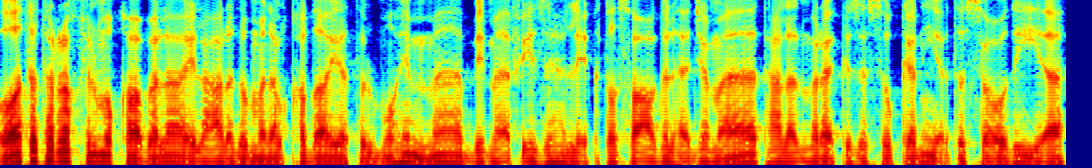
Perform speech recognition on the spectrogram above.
وتطرق في المقابلة إلى عدد من القضايا المهمة بما في ذلك تصاعد الهجمات على المراكز السكانية السعودية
